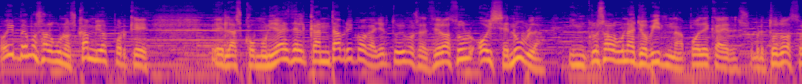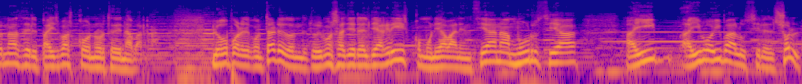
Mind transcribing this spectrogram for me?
Hoy vemos algunos cambios porque En las comunidades del Cantábrico, que ayer tuvimos el cielo azul, hoy se nubla. Incluso alguna llovizna puede caer, sobre todo a zonas del País Vasco o norte de Navarra. Luego, por el contrario, donde tuvimos ayer el día gris, Comunidad Valenciana, Murcia, ahí, ahí iba a lucir el sol.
